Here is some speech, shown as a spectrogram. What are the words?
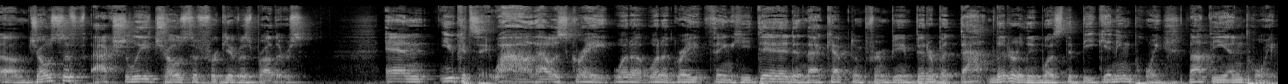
um, Joseph actually chose to forgive his brothers. And you could say, wow, that was great. What a what a great thing he did and that kept him from being bitter, but that literally was the beginning point, not the end point.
